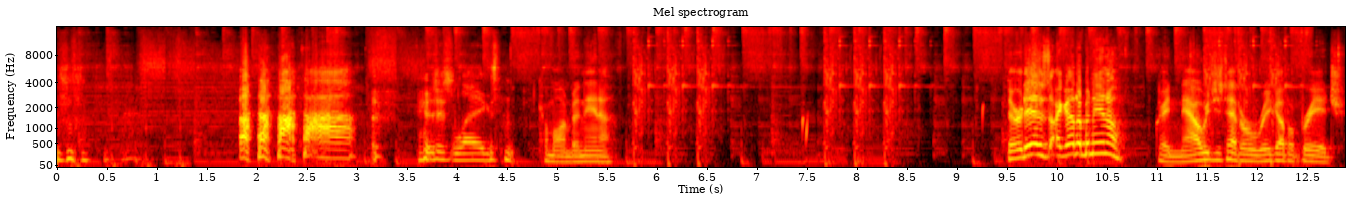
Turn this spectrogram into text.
Here's his legs. Come on, banana. There it is. I got a banana. Okay, now we just have to rig up a bridge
